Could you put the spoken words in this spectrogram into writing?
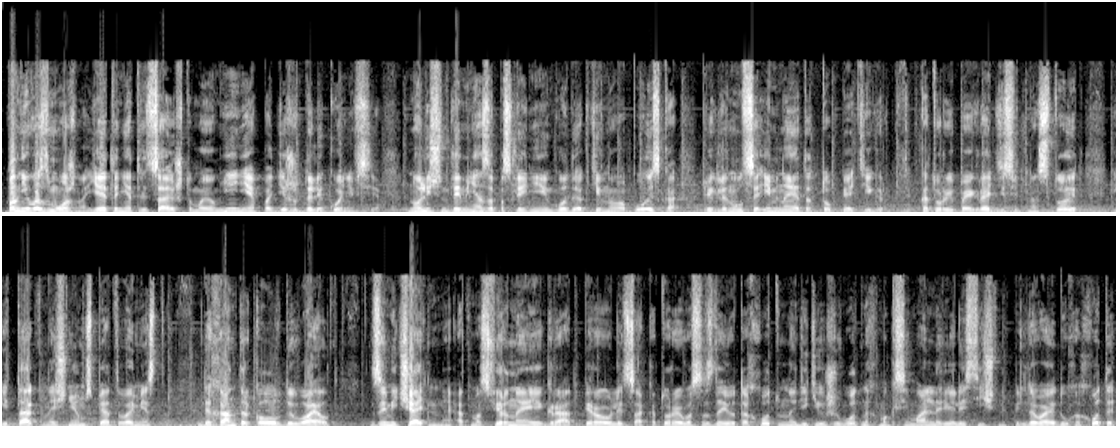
Вполне возможно, я это не отрицаю, что мое мнение поддержат далеко не все, но лично для меня за последние годы активного поиска приглянулся именно этот топ-5 игр, которые поиграть действительно стоит, и так начнем с пятого места. The Hunter Call of the Wild – Замечательная атмосферная игра от первого лица, которая воссоздает охоту на диких животных максимально реалистично, передавая дух охоты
